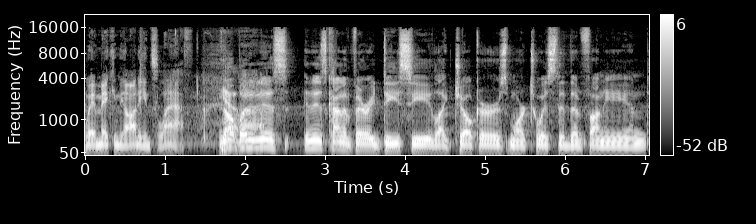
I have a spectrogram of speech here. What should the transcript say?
way of making the audience laugh. No, yeah. but it is it is kind of very DC. Like Joker's more twisted than funny, and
